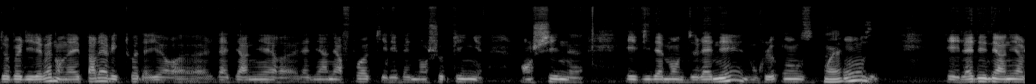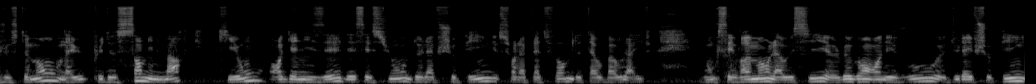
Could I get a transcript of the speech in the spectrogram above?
Double Eleven. On avait parlé avec toi d'ailleurs euh, la, dernière, euh, la dernière fois, qui est l'événement shopping en Chine, évidemment, de l'année, donc le 11. 11. Et l'année dernière, justement, on a eu plus de 100 000 marques qui ont organisé des sessions de live shopping sur la plateforme de Taobao Live. Donc c'est vraiment là aussi euh, le grand rendez-vous du live shopping,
